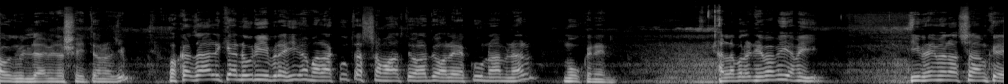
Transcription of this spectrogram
আউযুবিল্লাহি মিনাশ শাইতানির রাজিম। ওয়া কাযালিকা নুরি ইব্রাহিম মালাকুতাস সামাওয়াতি ওয়াল আরদি ওয়া ইয়াকুনা মিনাল মুকিনিন আল্লাহ বলেন, এভাবেই আমি ইব্রাহিম আলাইহিস সালামকে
